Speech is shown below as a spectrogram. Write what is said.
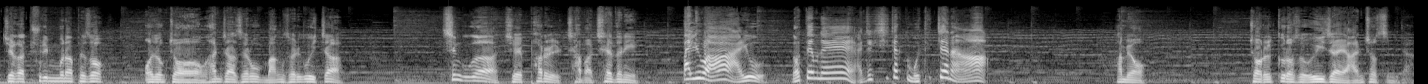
제가 출입문 앞에서 어정쩡한 자세로 망설이고 있자 친구가 제 팔을 잡아채더니 빨리 와, 아유. 너 때문에 아직 시작도 못했잖아. 하며 저를 끌어서 의자에 앉혔습니다.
